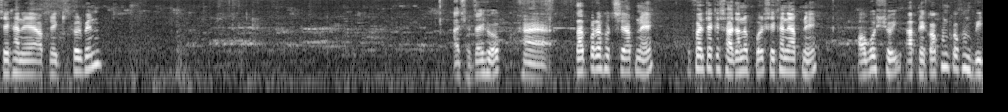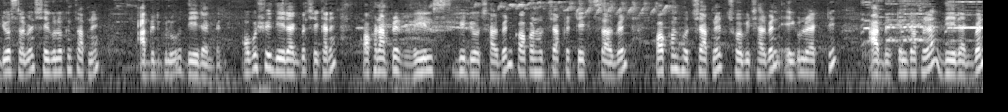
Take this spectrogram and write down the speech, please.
সেখানে আপনি কি করবেন? আচ্ছা যাই হোক হ্যাঁ তারপরে হচ্ছে আপনি প্রোফাইলটাকে সাজানোর পর সেখানে আপনি অবশ্যই আপনি কখন কখন ভিডিও ছাড়বেন সেগুলো কিন্তু আপনি আপডেটগুলো দিয়ে রাখবেন। অবশ্যই দিয়ে রাখবেন সেখানে কখন আপনি রিলস ভিডিও ছাড়বেন, কখন হচ্ছে আপনি টেক্সট ছাড়বেন, কখন হচ্ছে আপনি ছবি ছাড়বেন এগুলোর একটি আপডেট কিন্তু আপনারা দিয়ে রাখবেন।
